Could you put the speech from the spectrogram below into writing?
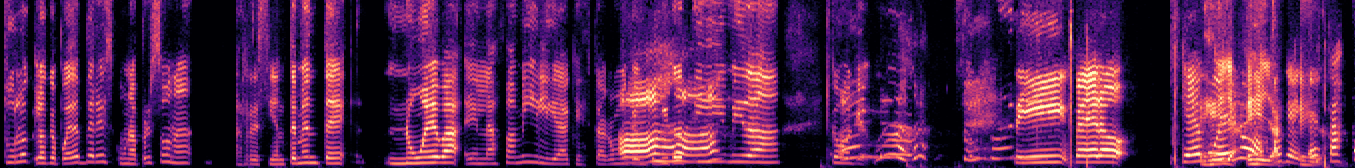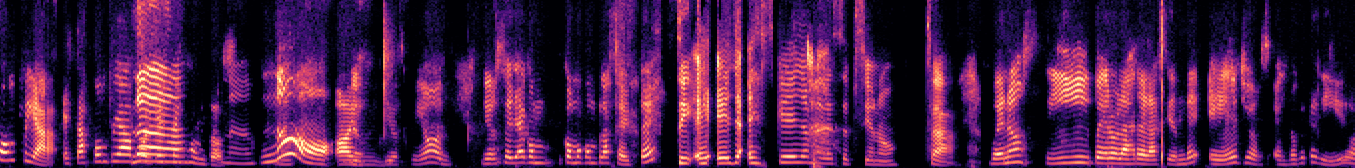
tú lo, lo que puedes ver es una persona recientemente nueva en la familia, que está como que un poquito tímida, como que... sí, pero qué bueno. estás pompeada, estás pompeada porque estén juntos. No, ay, Dios mío, yo no sé ya cómo, cómo complacerte. Sí, es, ella, es que ella me decepcionó. O sea, bueno, sí, pero la relación de ellos es lo que te digo.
